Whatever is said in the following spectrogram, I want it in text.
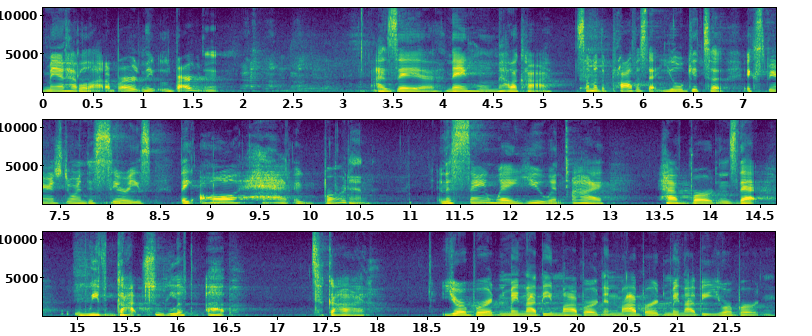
Man had a lot of burden. He was burdened. Isaiah, Nahum, Malachi, some of the prophets that you'll get to experience during this series, they all had a burden. In the same way, you and I have burdens that we've got to lift up to God. Your burden may not be my burden, and my burden may not be your burden.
